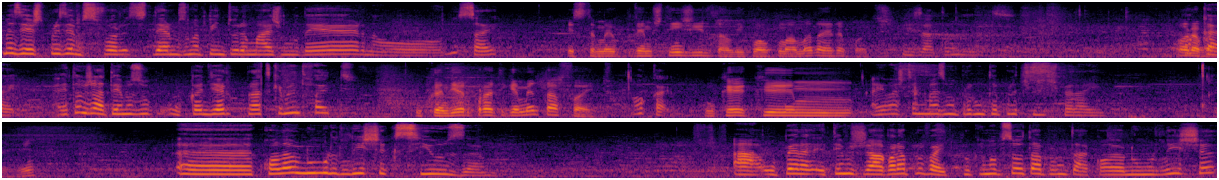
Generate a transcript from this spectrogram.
Mas este, por exemplo, se, for, se dermos uma pintura mais moderna ou não sei. Esse também o podemos tingir, tal e qual como a madeira, podes. Exatamente. Ora ok, bem, então já temos o, o candeeiro praticamente feito. o candeeiro praticamente está feito. Ok. O que é que... hum, Ah, eu acho que tenho mais uma pergunta para ti, espera aí. é? Ah, qual é o número de lixa que se usa? Ah, o, pera, temos já, agora aproveito, porque uma pessoa está a perguntar qual é o número de lixa,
